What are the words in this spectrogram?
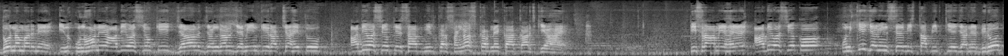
दो नंबर में, इन उन्होंने आदिवासियों की जल, जंगल, ज़मीन की रक्षा हेतु आदिवासियों के साथ मिलकर संघर्ष करने का कार्य किया है। तीसरा में है, आदिवासियों को उनकी ज़मीन से विस्थापित किए जाने विरोध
